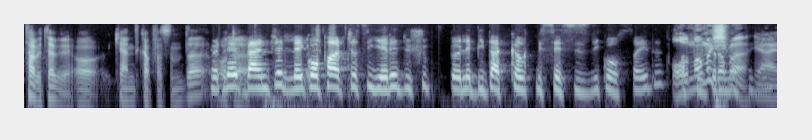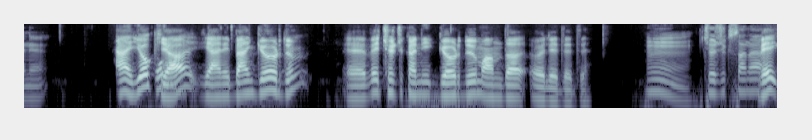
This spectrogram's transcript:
tabii tabii o kendi kafasında o Böyle da bence Lego parçası yere düşüp böyle bir dakikalık bir sessizlik olsaydı. Olmamış mı yani? Ha yok Oğlum. ya. Yani ben gördüm e, ve çocuk hani gördüğüm anda öyle dedi. Hmm, çocuk sana Ve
